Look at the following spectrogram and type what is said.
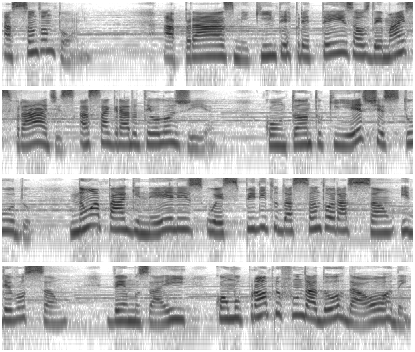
a Santo Antônio: Apraz-me que interpreteis aos demais frades a sagrada teologia, contanto que este estudo não apague neles o espírito da santa oração e devoção. Vemos aí como o próprio fundador da ordem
